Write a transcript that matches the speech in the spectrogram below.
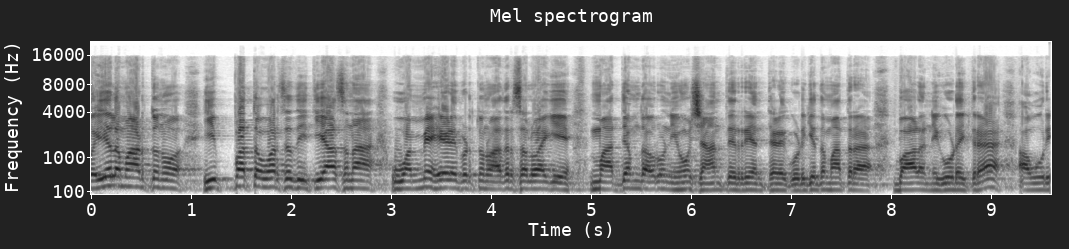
ಬಯಲು ಮಾಡ್ತನು. ಇಪ್ಪತ್ತು ವರ್ಷದ ಇತಿಹಾಸನ ಒಮ್ಮೆ ಹೇಳಿಬಿಡ್ತನು. ಅದ್ರ ಸಲುವಾಗಿ ಮಾಧ್ಯಮದವರು, ನೀವು ಶಾಂತಿ ಇರ್ರಿ ಅಂತೇಳಿ ಗುಡುಗಿದ ಮಾತ್ರ ಭಾಳ ನಿಗೂಡೈತ್ರ ಅವ್ರು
